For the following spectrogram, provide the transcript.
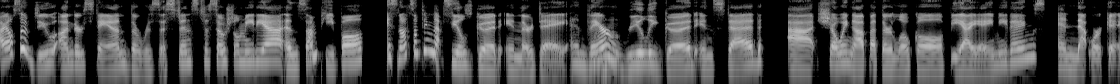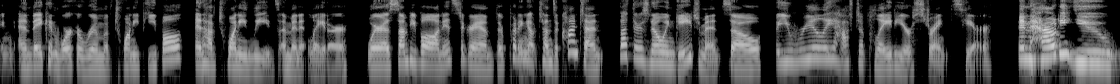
I also do understand the resistance to social media. And some people, it's not something that feels good in their day. And they're mm-hmm. really good instead at showing up at their local BIA meetings and networking. And they can work a room of 20 people and have 20 leads a minute later. Whereas some people on Instagram, they're putting out tons of content, but there's no engagement. So you really have to play to your strengths here. And how do you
